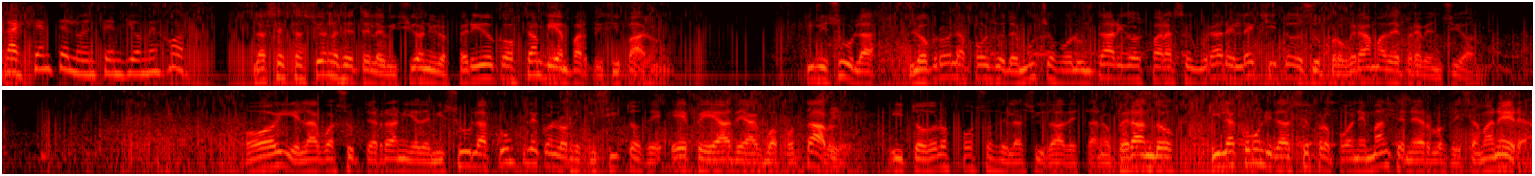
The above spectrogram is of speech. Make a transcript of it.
la gente lo entendió mejor. Las estaciones de televisión y los periódicos también participaron. Y logró el apoyo de muchos voluntarios para asegurar el éxito de su programa de prevención. Hoy el agua subterránea de Missoula cumple con los requisitos de EPA de agua potable y todos los pozos de la ciudad están operando y la comunidad se propone mantenerlos de esa manera.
